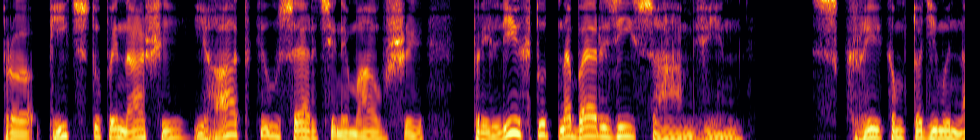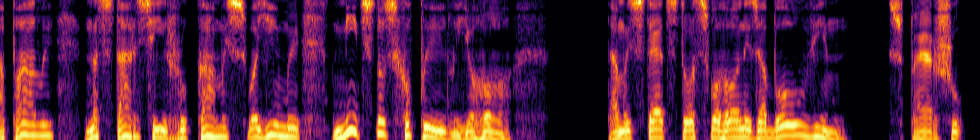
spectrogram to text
про підступи наші і гадки у серці не мавши, приліг тут на березі й сам він. З криком тоді ми напали на старця й руками своїми міцно схопили його. Та мистецтво свого не забув він. Спершу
